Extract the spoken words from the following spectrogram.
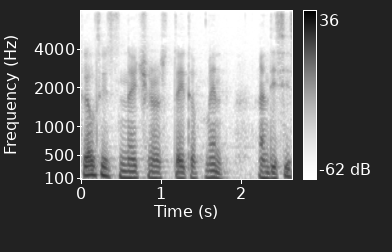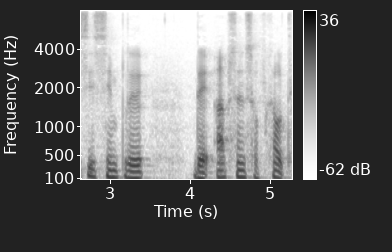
Health is the natural state of man, and disease is simply the absence of health.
